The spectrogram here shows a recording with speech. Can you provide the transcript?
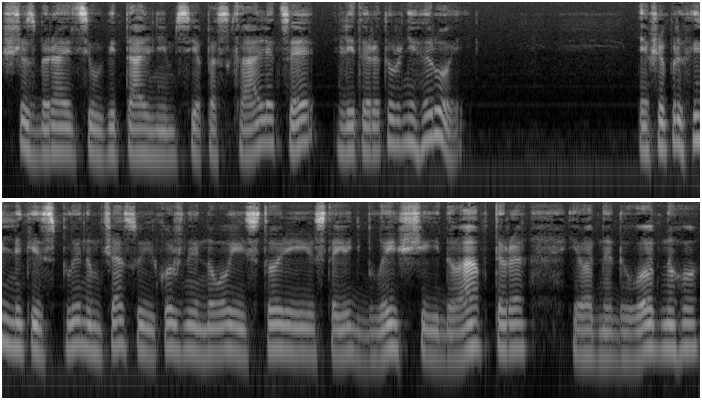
що збирається у вітальні Мсьє Паскаля, це літературні герої. Якщо прихильники з плином часу і кожною новою історією стають ближчі і до автора, і одне до одного,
